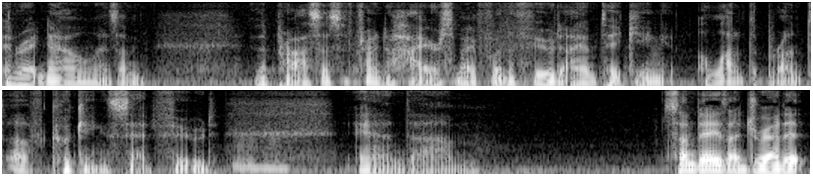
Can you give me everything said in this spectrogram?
And right now, as I'm in the process of trying to hire somebody for the food, I am taking a lot of the brunt of cooking said food. Mm-hmm. And um, some days I dread it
